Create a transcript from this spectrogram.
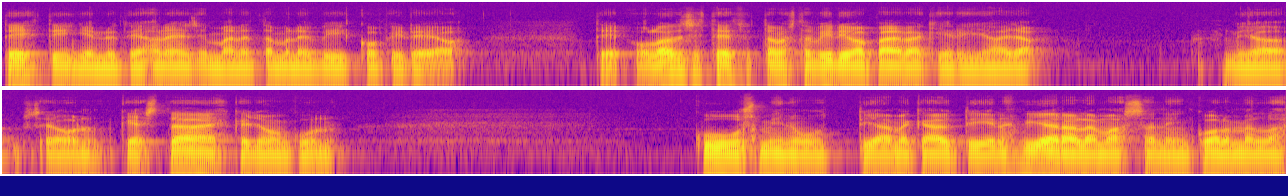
tehtiinkin nyt ihan ensimmäinen tämmöinen viikkovideo. Te, ollaan siis tehty tämmöistä videopäiväkirjaa ja, ja se on, kestää ehkä jonkun kuusi minuuttia. Me käytiin vierailemassa niin kolmella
